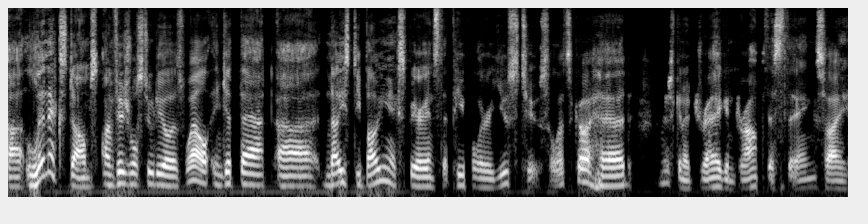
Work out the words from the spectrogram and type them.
uh, Linux dumps on Visual Studio as well and get that uh, nice debugging experience that people are used to. So let's go ahead. I'm just going to drag and drop this thing so I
